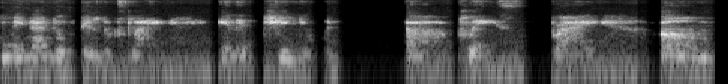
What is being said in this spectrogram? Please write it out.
You may not know what that looks like in a genuine uh, place, right? Um,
